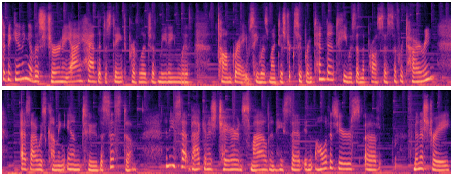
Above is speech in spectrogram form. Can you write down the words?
the beginning of this journey, I had the distinct privilege of meeting with Tom Graves. He was my district superintendent. He was in the process of retiring as I was coming into the system. And he sat back in his chair and smiled and he said, in all of his years of ministry,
